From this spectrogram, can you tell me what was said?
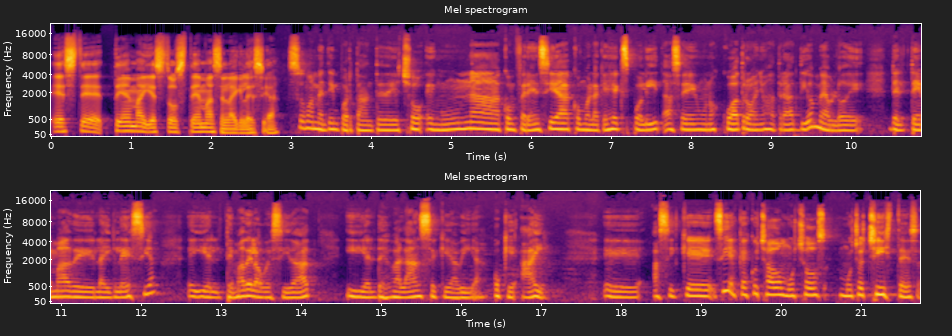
este tema y estos temas en la iglesia? Sumamente importante. De hecho, en una conferencia como la que es Expolit hace unos cuatro años atrás, Dios me habló de, del tema de la iglesia y el tema de la obesidad y el desbalance que había o que hay. Eh, así que sí, es que he escuchado muchos, muchos chistes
